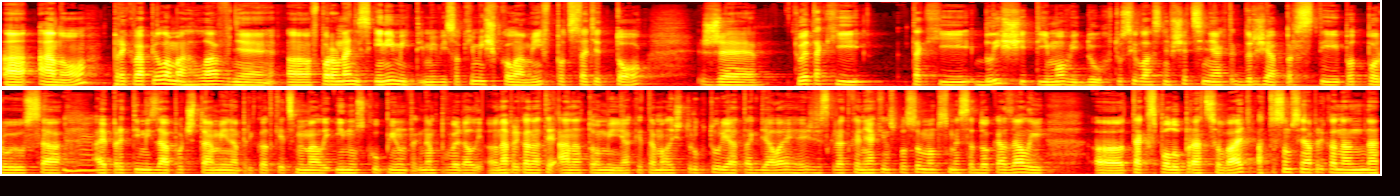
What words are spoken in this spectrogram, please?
A áno, prekvapilo ma hlavne uh, v porovnaní s inými tými vysokými školami v podstate to, že tu je taký taký bližší tímový duch. Tu si vlastne všetci nejak tak držia prsty, podporujú sa mm-hmm. aj pred tými zápočtami. Napríklad keď sme mali inú skupinu, tak nám povedali e, napríklad na tej anatómii, aké tam mali štruktúry a tak ďalej. Hej, že skrátka nejakým spôsobom sme sa dokázali uh, tak spolupracovať a to som si napríklad na, na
